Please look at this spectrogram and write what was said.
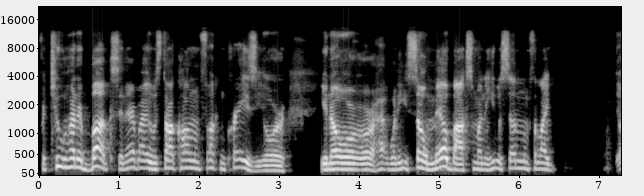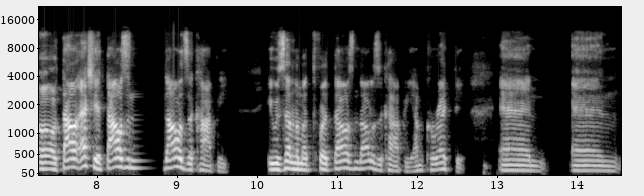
for 200 bucks and everybody would start calling him fucking crazy or you know or, or when he sold mailbox money he was selling them for like or thousand, actually a thousand dollars a copy. He was selling them for a thousand dollars a copy. I'm corrected, and and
